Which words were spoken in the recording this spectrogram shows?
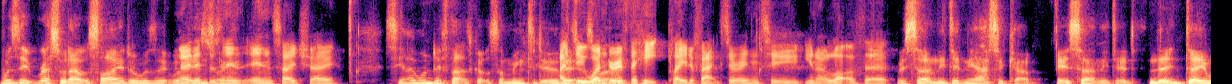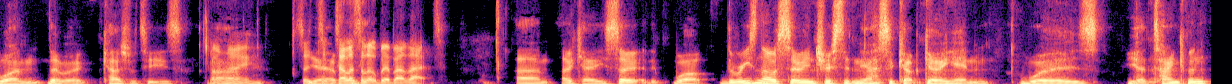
Was it wrestled outside or was it? no, this was an in, inside show. See, I wonder if that's got something to do with I it. do as wonder well. if the heat played a factor into you know a lot of the. It certainly did in the Cup. It certainly did. Day one, there were casualties. Oh, no. Um, So t- tell us a little bit about that. Um, okay, so well, the reason I was so interested in the Acid Cup going in was you had Tankman,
